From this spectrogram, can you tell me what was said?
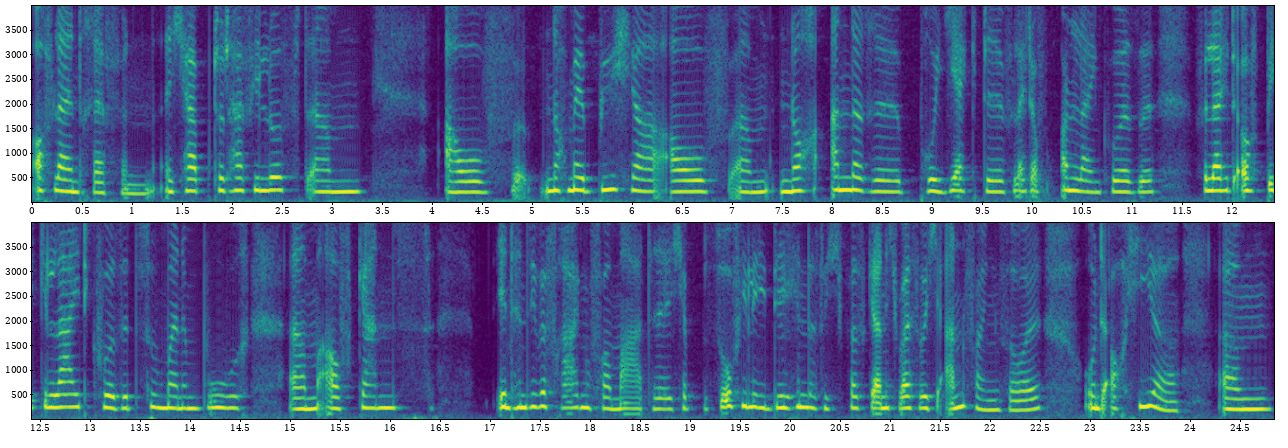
Offline-Treffen. Ich habe total viel Lust ähm, auf noch mehr Bücher, auf ähm, noch andere Projekte, vielleicht auf Online-Kurse, vielleicht auf Begleitkurse zu meinem Buch, ähm, auf ganz intensive Fragenformate. Ich habe so viele Ideen, dass ich fast gar nicht weiß, wo ich anfangen soll. Und auch hier. Ähm,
